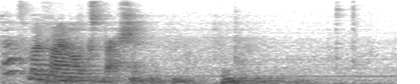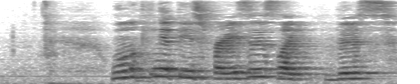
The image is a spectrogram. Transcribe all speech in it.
That's my final expression. When looking at these phrases like this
